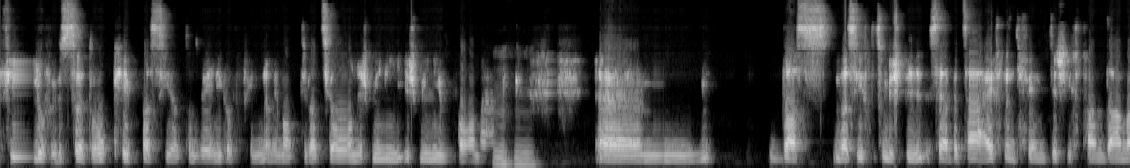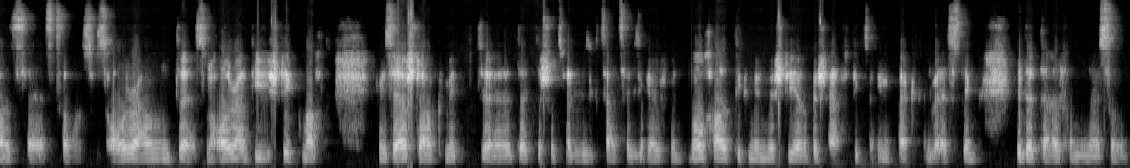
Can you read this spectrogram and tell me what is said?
viel auf äußeren Druck passiert und weniger auf innere Motivation, ist meine, ist meine Wahrnehmung. Mhm. Ähm, was, was ich zum Beispiel sehr bezeichnend finde, ist, ich habe damals äh, so, so, Allround, äh, so einen Allround-Einstieg gemacht. Ich bin sehr stark mit, äh, dort schon 2010, 2011 mit nachhaltigem Investieren beschäftigt, so Impact Investing. Ich bin Teil von äh, so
